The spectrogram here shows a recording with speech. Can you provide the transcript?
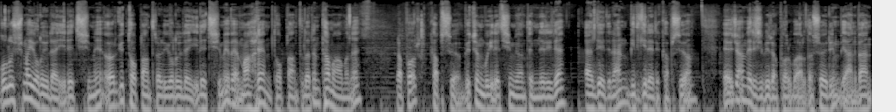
buluşma yoluyla iletişimi, örgüt toplantıları yoluyla iletişimi ve mahrem toplantıların tamamını rapor kapsıyor. Bütün bu iletişim yöntemleriyle elde edilen bilgileri kapsıyor. Heyecan verici bir rapor bu arada söyleyeyim. Yani ben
